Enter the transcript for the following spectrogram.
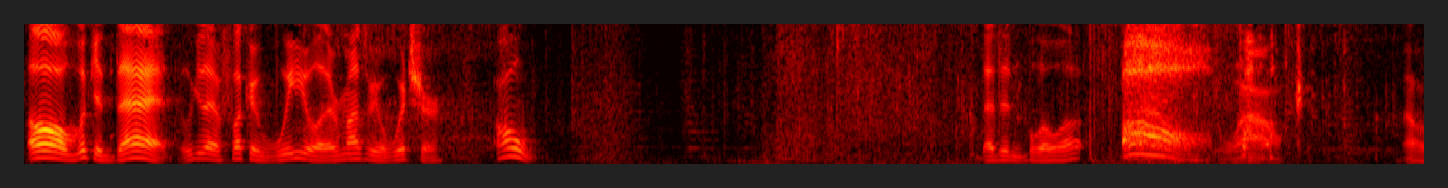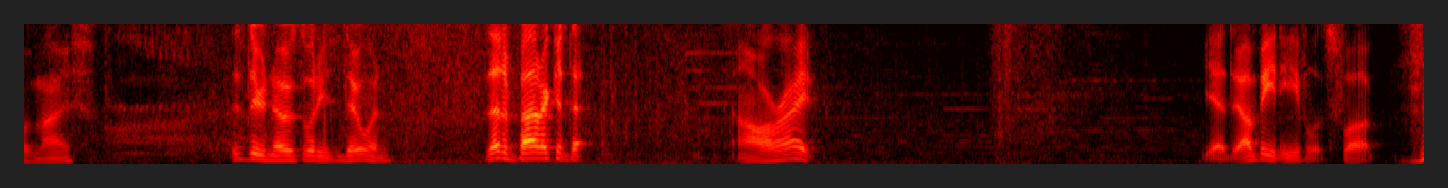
Oh, look at that. Look at that fucking wheel. That reminds me of Witcher. Oh. That didn't blow up. Oh, Wow. That was nice. This dude knows what he's doing. Is that Avada Kedavra? All right. Yeah, dude, I'm being evil as fuck.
